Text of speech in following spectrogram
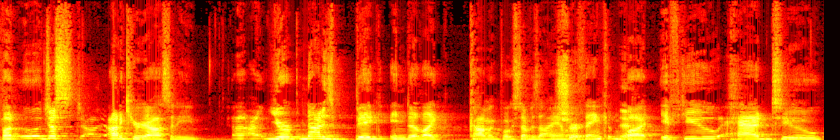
But uh, just out of curiosity, uh, you're not as big into like comic book stuff as I am, Sure. I think. Yeah. But if you had to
